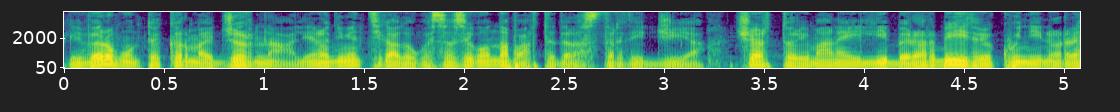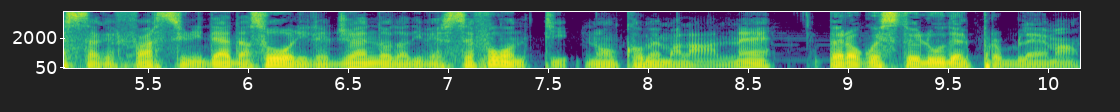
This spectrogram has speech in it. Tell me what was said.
Il vero punto è che ormai i giornali hanno dimenticato questa seconda parte della strategia. Certo rimane il libero arbitrio e quindi non resta che farsi un'idea da soli, leggendo da diverse fonti, non come Malan, eh. Però questo elude il problema,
